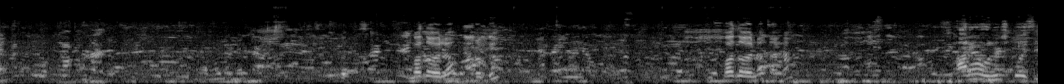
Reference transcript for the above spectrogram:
একটা কত হলো রুপি? কত হলো টাকা? আরে উনিশ কইছি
